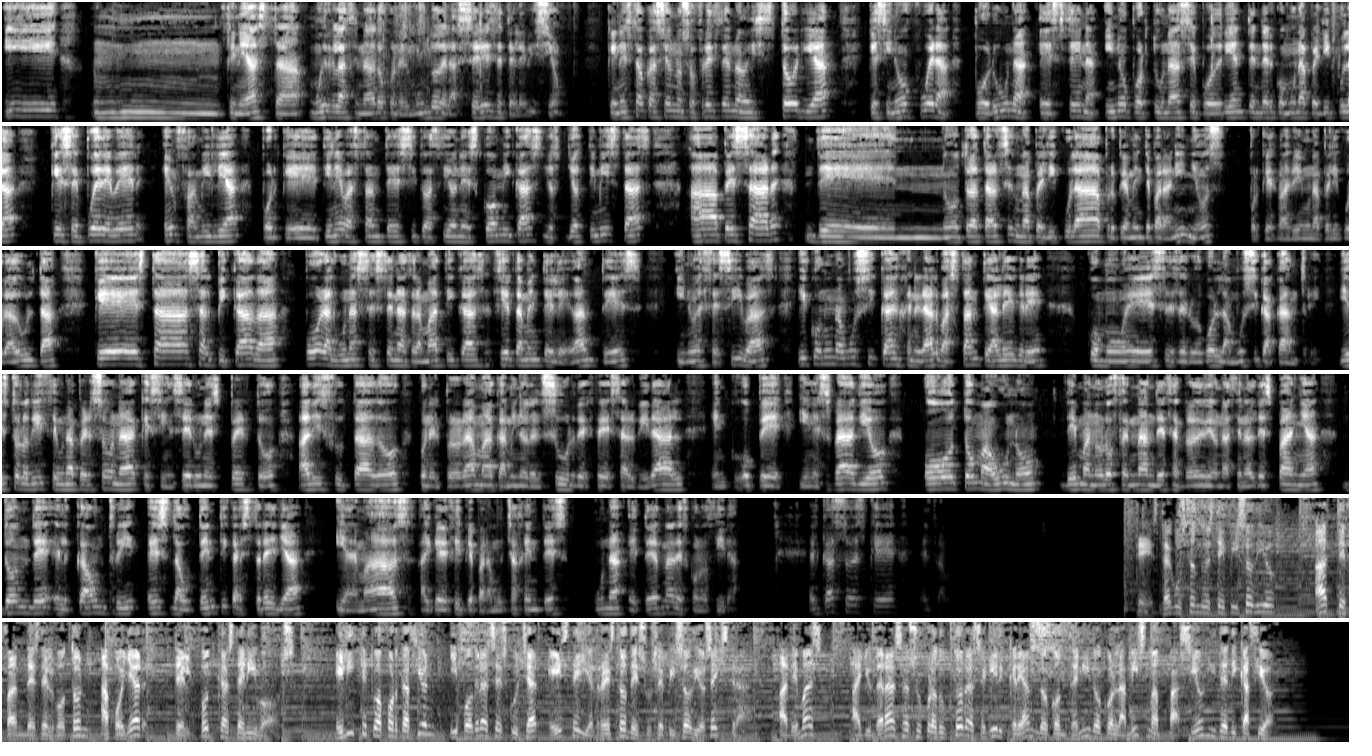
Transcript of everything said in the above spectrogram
y un cineasta muy relacionado con el mundo de las series de televisión, que en esta ocasión nos ofrece una historia que si no fuera por una escena inoportuna se podría entender como una película que se puede ver en familia porque tiene bastantes situaciones cómicas y optimistas a pesar de no tratarse de una película propiamente para niños porque es más bien una película adulta, que está salpicada por algunas escenas dramáticas ciertamente elegantes y no excesivas, y con una música en general bastante alegre, como es desde luego la música country. Y esto lo dice una persona que sin ser un experto ha disfrutado con el programa Camino del Sur de César Vidal en COPE y en Es Radio, o Toma Uno de Manolo Fernández en Radio Nacional de España, donde el country es la auténtica estrella y además hay que decir que para mucha gente es una eterna desconocida. El caso es que el trabajo... ¿Te está gustando este episodio? Hazte fan desde el botón apoyar del podcast de Nivos. Elige tu aportación y podrás escuchar este y el resto de sus episodios extra. Además, ayudarás a su productor a seguir creando contenido con la misma pasión y dedicación.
